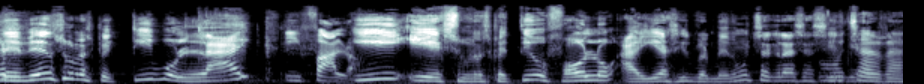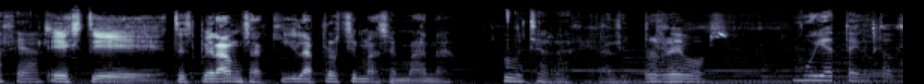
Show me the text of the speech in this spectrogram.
Le den su respectivo like Y falo. y, y su respectivo follow ahí a Silvia Olmedo. Muchas gracias, Silvia. Muchas gracias. Este, te esperamos aquí la próxima semana. Muchas gracias. Dale. Nos vemos. Muy atentos.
